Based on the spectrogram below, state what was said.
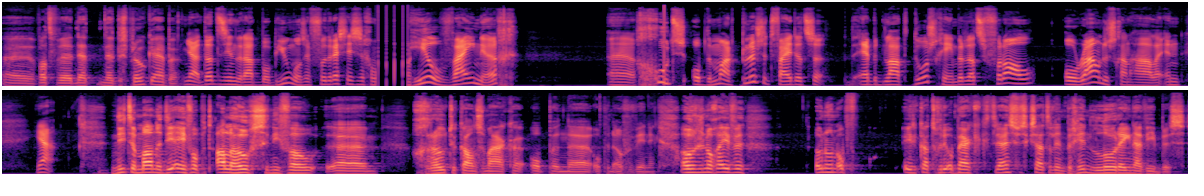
Eh, wat we net, net besproken hebben. Ja, dat is inderdaad Bob Jungels. En voor de rest is er gewoon heel weinig eh, goeds op de markt. Plus het feit dat ze hebben laten doorschemeren dat ze vooral allrounders gaan halen. En ja, Niet de mannen die even op het allerhoogste niveau ehm, grote kans maken op een, eh, op een overwinning. Overigens nog even, ook nog een op, in de categorie opmerkelijke transfers. Ik het al in het begin, Lorena Wiebes.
